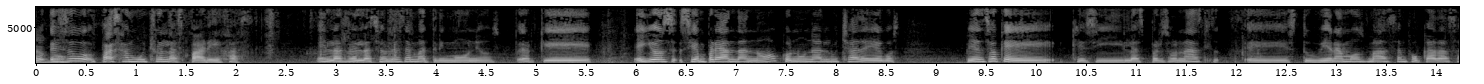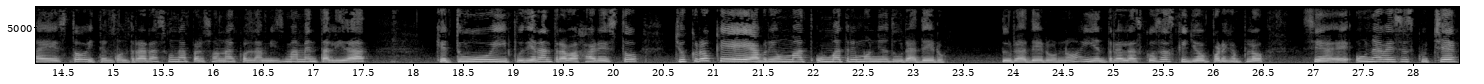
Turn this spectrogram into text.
atender, ¿no? eso pasa mucho en las parejas, en las relaciones de matrimonios, porque ellos siempre andan, ¿no? Con una lucha de egos. Pienso que, que si las personas eh, estuviéramos más enfocadas a esto y te encontraras una persona con la misma mentalidad que tú y pudieran trabajar esto, yo creo que habría un, mat- un matrimonio duradero, duradero, ¿no? Y entre las cosas que yo, por ejemplo, si, eh, una vez escuché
